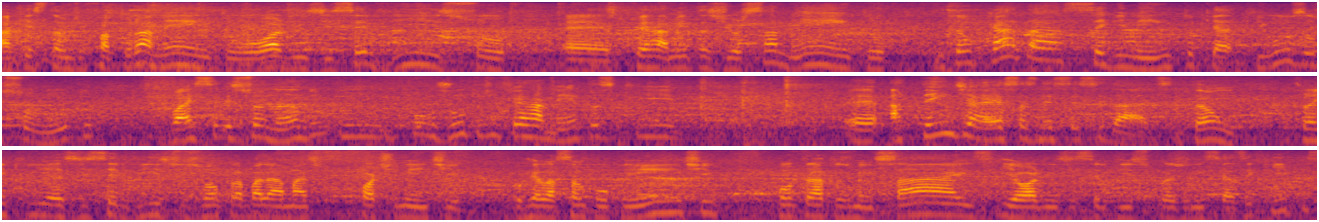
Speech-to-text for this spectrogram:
a questão de faturamento, ordens de serviço, é, ferramentas de orçamento. Então, cada segmento que, que usa o Soluto vai selecionando um conjunto de ferramentas que é, atende a essas necessidades. Então, franquias de serviços vão trabalhar mais fortemente a relação com o cliente, contratos mensais e ordens de serviço para gerenciar as equipes,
